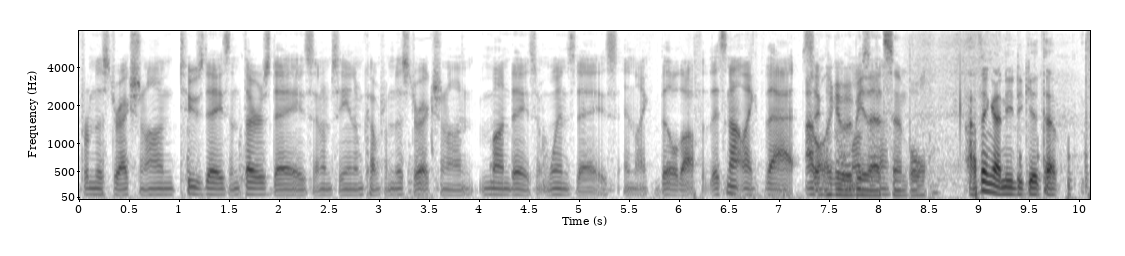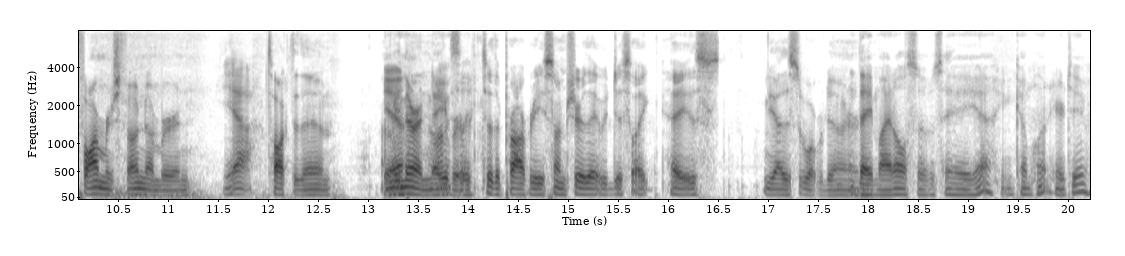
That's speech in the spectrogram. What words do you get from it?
from this direction on Tuesdays and Thursdays, and I'm seeing them come from this direction on Mondays and Wednesdays, and like build off of. It's not like that. I don't think it would be most of the that time. simple. I think I need to get that farmer's phone number and Yeah. talk to them. I Yeah, mean, they're a neighbor honestly. to the property, so I'm sure they would just like, hey, this, yeah, this is what we're doing. or- They might also say, "Yeah, you can come hunt here too."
